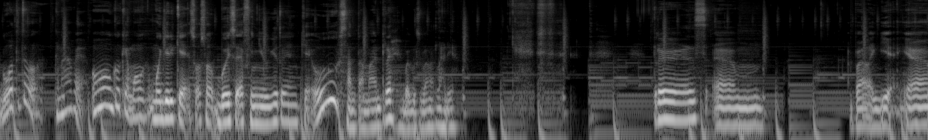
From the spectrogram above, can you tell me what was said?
Gue waktu itu kenapa ya? Oh gue kayak mau mau jadi kayak sosok Boys Avenue gitu yang kayak uh Santa Madre. Bagus banget lah dia. Terus um, apa lagi ya? Ya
